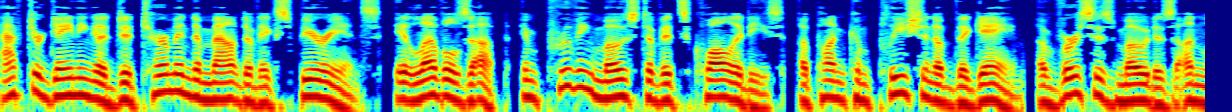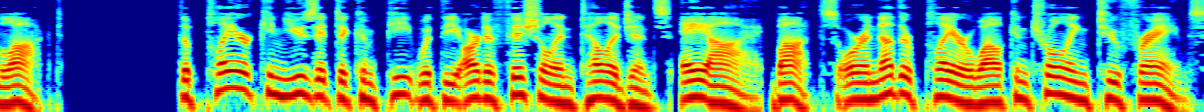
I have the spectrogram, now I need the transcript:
after gaining a determined amount of experience, it levels up, improving most of its qualities. Upon completion of the game, a versus mode is unlocked. The player can use it to compete with the artificial intelligence AI bots or another player while controlling two frames.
